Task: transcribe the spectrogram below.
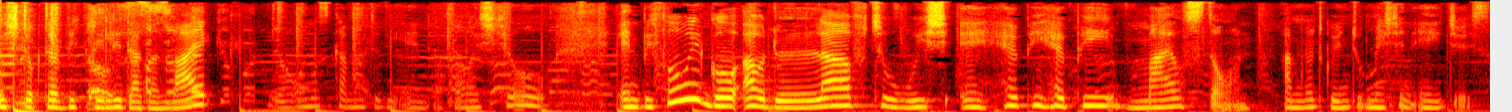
which Dr. Vic really doesn't like. We're almost coming to the end of our show. And before we go, I would love to wish a happy, happy milestone. I'm not going to mention ages.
